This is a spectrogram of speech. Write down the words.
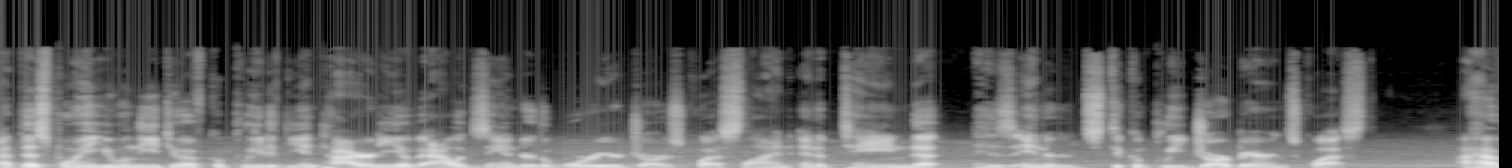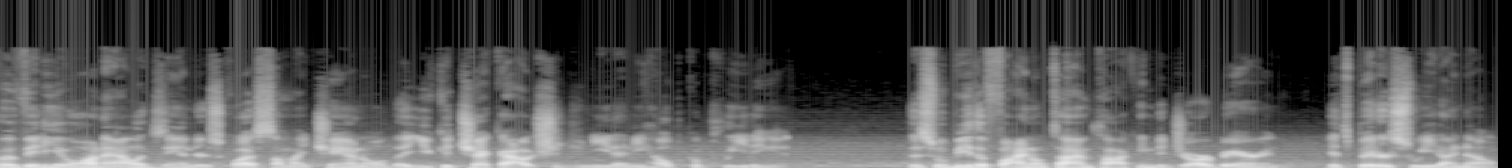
At this point, you will need to have completed the entirety of Alexander the Warrior Jar's quest line and obtained his innards to complete Jar Bairn's quest. I have a video on Alexander's quest on my channel that you could check out should you need any help completing it. This will be the final time talking to Jar Bairn. It's bittersweet, I know.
